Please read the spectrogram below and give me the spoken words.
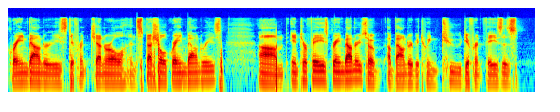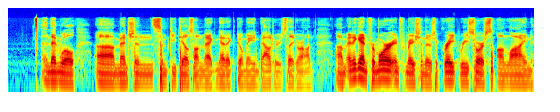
grain boundaries, different general and special grain boundaries, um, interphase grain boundaries, so a boundary between two different phases, and then we'll uh, mention some details on magnetic domain boundaries later on. Um, and again, for more information, there's a great resource online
